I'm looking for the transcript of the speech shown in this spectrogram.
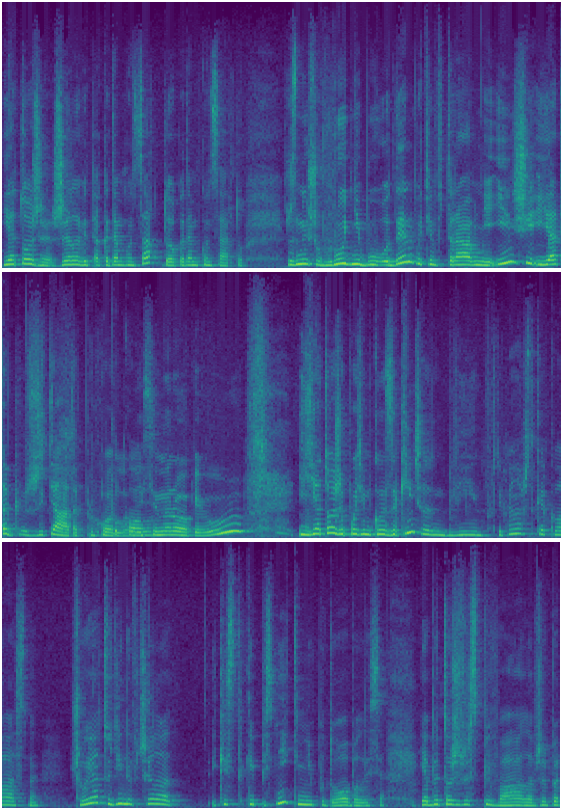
Я теж жила від академконцерту до академконцерту. Розумію, що в грудні був один, потім в травні інший, і я так життя так проходила. 8 років. У. І я теж потім, коли закінчила, думаю, блін, фортепіано ж таке класне. Чого я тоді не вчила якісь такі пісні, які мені подобалися? Я би теж вже співала, вже би,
